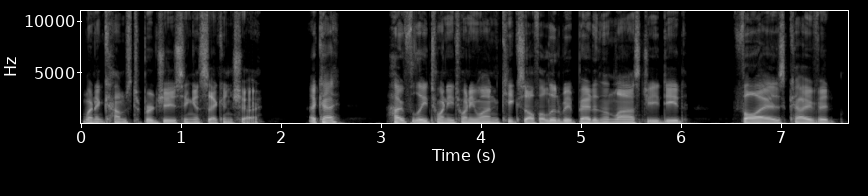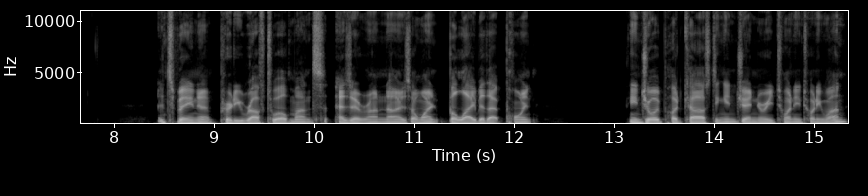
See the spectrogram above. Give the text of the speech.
when it comes to producing a second show. Okay, hopefully 2021 kicks off a little bit better than last year did. Fires, COVID, it's been a pretty rough 12 months, as everyone knows. I won't belabor that point. Enjoy podcasting in January 2021.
